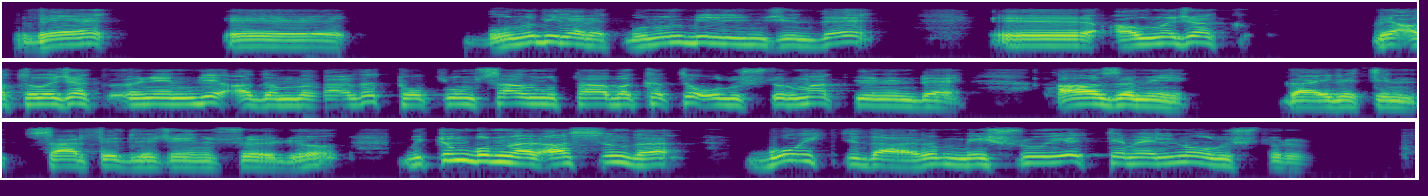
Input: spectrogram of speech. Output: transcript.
ve e, bunu bilerek, bunun bilincinde e, alınacak ve atılacak önemli adımlarda toplumsal mutabakatı oluşturmak yönünde azami gayretin sarf edileceğini söylüyor. Bütün bunlar aslında bu iktidarın meşruiyet temelini oluşturur.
